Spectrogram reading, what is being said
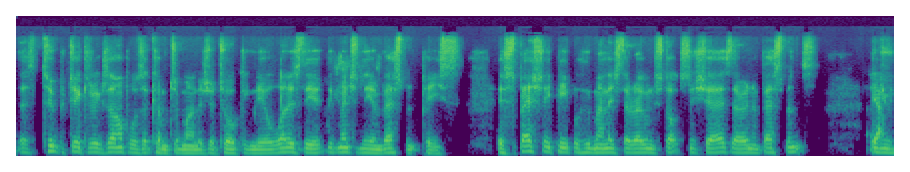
there's two particular examples that come to mind as you're talking, Neil. One is the you mentioned the investment piece, especially people who manage their own stocks and shares, their own investments. Yeah. You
